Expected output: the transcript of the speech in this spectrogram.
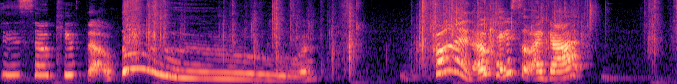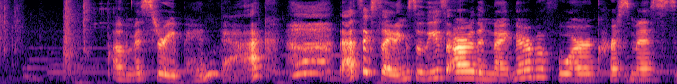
He's so cute though. Ooh. Fun. Okay, so I got a mystery pin pack. That's exciting. So these are the Nightmare Before Christmas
